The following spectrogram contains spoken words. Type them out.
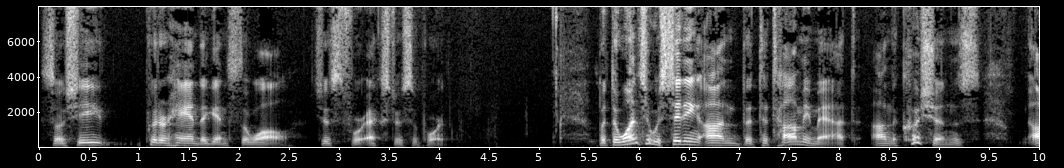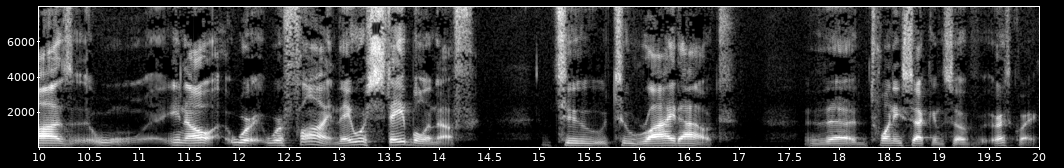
So she put her hand against the wall just for extra support. But the ones who were sitting on the tatami mat, on the cushions, uh, you know, were, were fine. They were stable enough to, to ride out the 20 seconds of earthquake.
